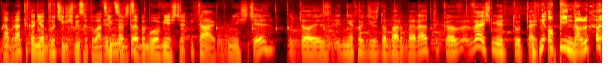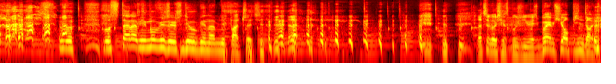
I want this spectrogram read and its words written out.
Dobra, tylko nie odwróciliśmy sytuacji, No czyli to- co by było w mieście. Tak, w mieście to jest, nie chodzisz do Barbera, tylko we- weź mnie tutaj, O, pindol. bo, bo stara mi mówi, że już nie umie na mnie patrzeć. Dlaczego się spóźniłeś? Byłem się opindolić.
